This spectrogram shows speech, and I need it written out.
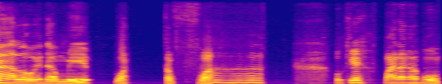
ห้าร้อยดาเมจวัตตาฟ้าโอเค ไปแล้วครับผม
